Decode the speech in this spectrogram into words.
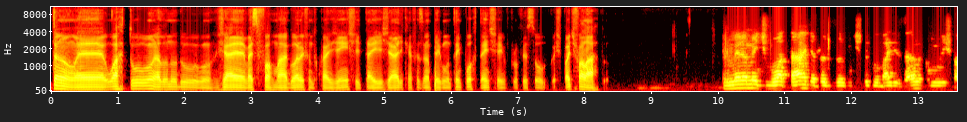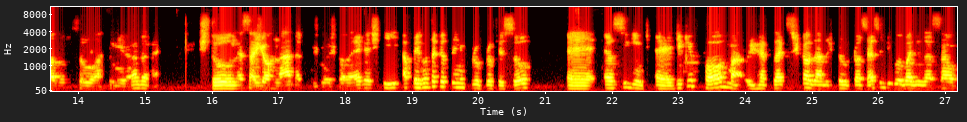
Então, é, o Arthur, aluno do. já é, vai se formar agora junto com a gente, está aí já, ele quer fazer uma pergunta importante aí, professor Lucas. Pode falar, Arthur. Primeiramente, boa tarde a todos os ouvintes do Globalizando. Como o Luiz falou, sou Arthur Miranda, né? estou nessa jornada com os meus colegas e a pergunta que eu tenho para o professor é, é, o seguinte: é, de que forma os reflexos causados pelo processo de globalização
